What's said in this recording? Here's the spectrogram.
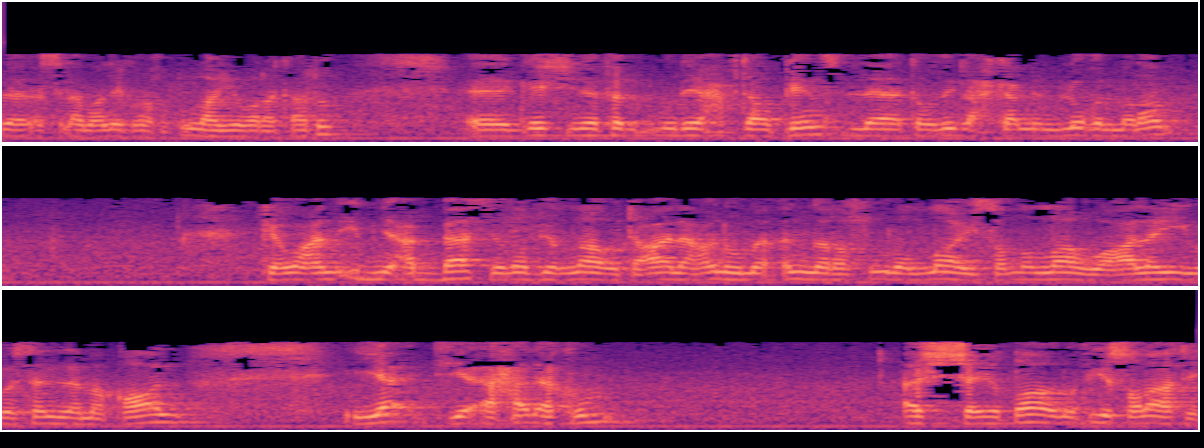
السلام عليكم ورحمة الله وبركاته. جيشنا في المدير حفتة بينس لتوضيح الاحكام من بلوغ المرام وعن ابن عباس رضي الله تعالى عنهما أن رسول الله صلى الله عليه وسلم قال يأتي أحدكم الشيطان في صلاته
